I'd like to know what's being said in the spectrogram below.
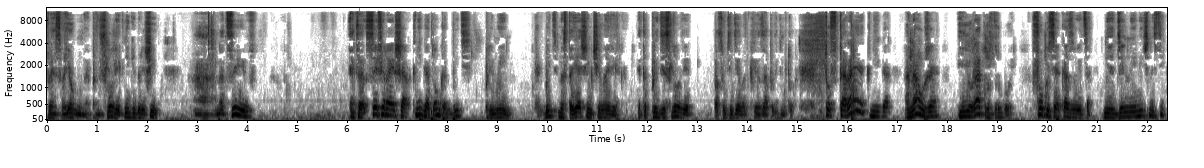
в своем предисловии книги Берешит. А Нацив – это Сефера Ишар, книга о том, как быть прямым, как быть настоящим человеком. Это предисловие, по сути дела, к заповедям Тур. То вторая книга, она уже ее ракурс другой. В фокусе оказывается не отдельные личности,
